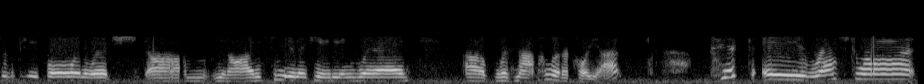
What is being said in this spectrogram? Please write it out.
to the people in which, um, you know, I was communicating with. Uh, was not political yet picked a restaurant,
